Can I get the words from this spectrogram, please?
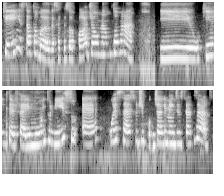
quem está tomando, essa pessoa pode ou não tomar. E o que interfere muito nisso é o excesso de, de alimentos industrializados.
